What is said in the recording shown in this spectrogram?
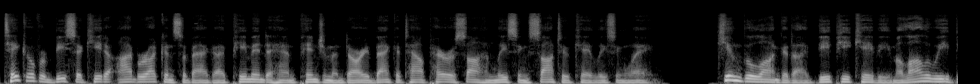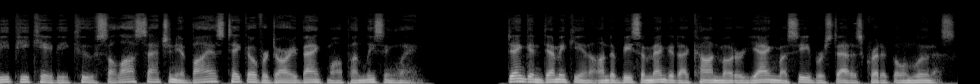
takeover bisa kita ibaratkan sebagai pemindahan pinjaman dari bank atau perusahaan leasing satu ke leasing lane. Kyung bulan gadai BPKB melalui BPKB ku salah satunya bias takeover dari bank maupun leasing lane. Dengan demikian anda bisa menggadaikan motor yang masih berstatus kredit belum lunas.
